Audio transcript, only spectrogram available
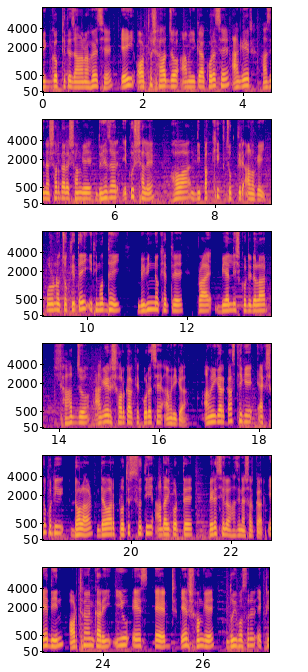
বিজ্ঞপ্তিতে জানানো হয়েছে, এই অর্থ সাহায্য আমেরিকা করেছে আগের হাসিনা সরকারের সঙ্গে দুই হাজার একুশ সালে হওয়া দ্বিপাক্ষিক চুক্তির আলোকেই। পুরনো চুক্তিতেই ইতিমধ্যেই বিভিন্ন ক্ষেত্রে প্রায় বিয়াল্লিশ কোটি ডলার সাহায্য আগের সরকারকে করেছে আমেরিকা। আমেরিকার কাছ থেকে একশো কোটি ডলার দেওয়ার প্রতিশ্রুতি আদায় করতে পেরেছিল হাসিনা সরকার। এদিন অর্থায়নকারী ইউএসএড এর সঙ্গে দুই বছরের একটি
